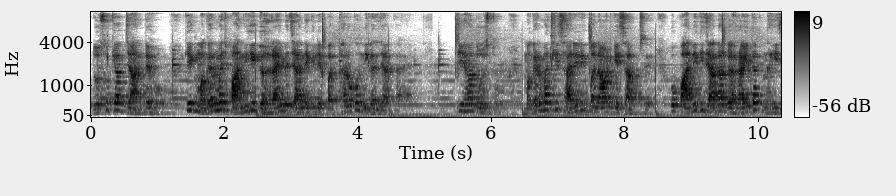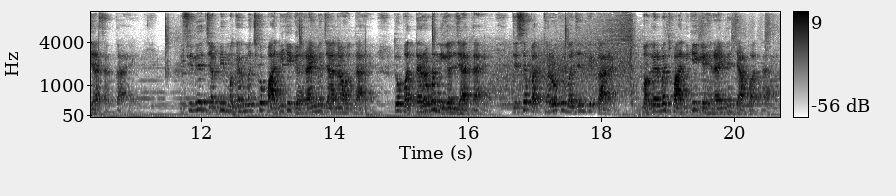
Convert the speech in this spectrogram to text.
दोस्तों, क्या आप जानते हो कि एक मगरमच्छ पानी की गहराई में जाने के लिए पत्थरों को निगल जाता है? जी हाँ दोस्तों, मगरमच्छ की शारीरिक बनावट के हिसाब से वो पानी की ज़्यादा गहराई तक नहीं जा सकता है। इसीलिए जब भी मगरमच्छ को पानी की गहराई में जाना होता है तो पत्थरों को निगल जाता है, जिससे पत्थरों के वज़न के कारण मगरमच्छ पानी की गहराई में जा पाता है।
